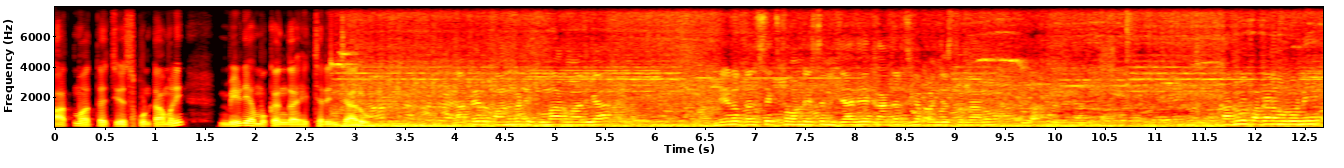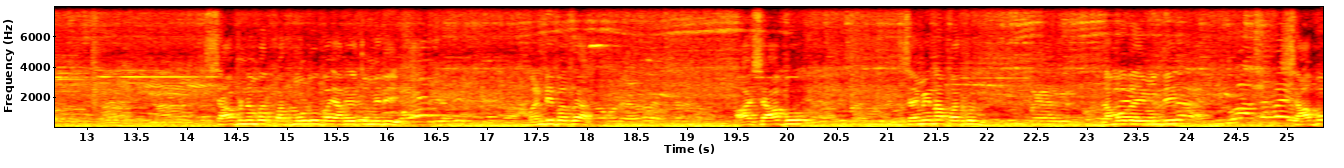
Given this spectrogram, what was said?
ఆత్మహత్య చేసుకుంటామని మీడియా ముఖంగా హెచ్చరించారు. నా పేరు పానుగంటి కుమార్ మాదిగా. నేను దల్శేక్ ఫౌండేషన్ జాతీయ కార్యదర్శిగా పనిచేస్తున్నాను. కర్నూలు పట్టణంలోని షాప్ నెంబర్ పదమూడు బై అరవై తొమ్మిది. మండి బజార్. ఆ షాపు షమీనా పదవులు నమోదై ఉంది. షాపు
